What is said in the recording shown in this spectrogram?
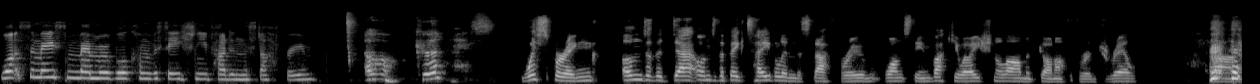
What's the most memorable conversation you've had in the staff room? Oh, goodness. Whispering under the de- under the big table in the staff room once the evacuation alarm had gone off for a drill. Um,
